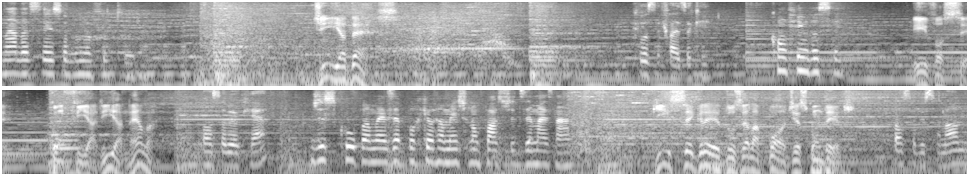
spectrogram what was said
Nada sei sobre o meu futuro. Dia 10. O que você faz aqui? Confio em você. E você? Confiaria nela? Posso saber o que é? Desculpa, mas é porque eu realmente não posso te dizer mais nada. Que segredos ela pode esconder? Posso saber seu nome?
